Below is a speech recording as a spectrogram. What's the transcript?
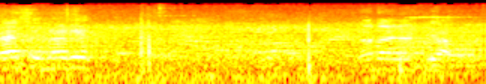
bé xuống đây đi. Ra đây đây kia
